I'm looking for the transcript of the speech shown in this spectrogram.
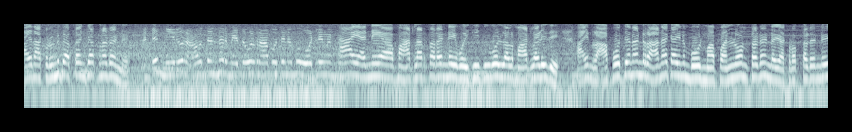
ఆయన అక్కడ ఉండి బెత్తం చేస్తున్నాడండి అంటే మీరు రావద్దంటున్నారు మిగతా వాళ్ళు అవన్నీ మాట్లాడతారండి వైసీపీ వాళ్ళు వాళ్ళు మాట్లాడేది. ఆయన రాపోతేనండి రానాక ఆయన మా పనిలో ఉంటాడండి ఎక్కడ వస్తాడండి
